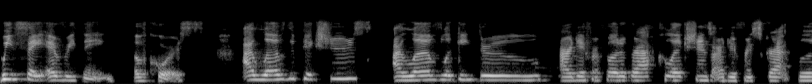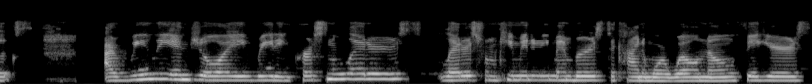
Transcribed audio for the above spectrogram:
we say everything, of course. I love the pictures. I love looking through our different photograph collections, our different scrapbooks. I really enjoy reading personal letters, letters from community members to kind of more well known figures.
